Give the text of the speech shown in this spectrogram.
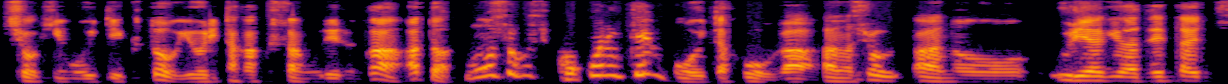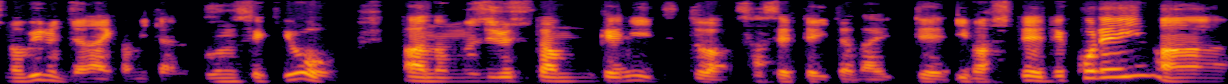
商品を置いていくと、より高くさん売れるのか、あとは、もう少しここに店舗を置いた方が、あの、あの、売り上げが全体として伸びるんじゃないかみたいな分析を、あの、無印さん向けに実はさせていただいていまして、で、これ今、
